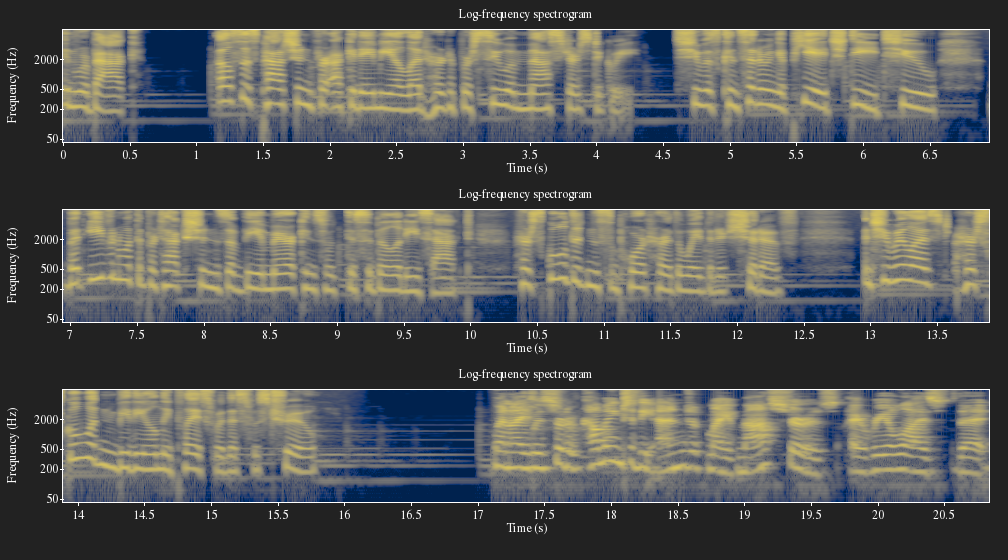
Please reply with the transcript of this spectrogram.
And we're back. Elsa's passion for academia led her to pursue a master's degree. She was considering a PhD too, but even with the protections of the Americans with Disabilities Act, her school didn't support her the way that it should have. And she realized her school wouldn't be the only place where this was true. When I was sort of coming to the end of my master's, I realized that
